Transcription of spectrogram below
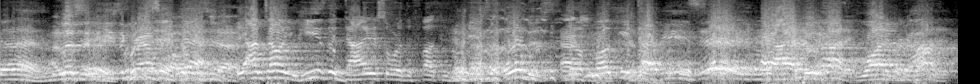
Yeah. Listen, he's the grandpa. Yeah. yeah, I'm telling you, he is the dinosaur of the fucking group. He's the oldest. The fucking dinosaur. Hey, I people got it. I never got it.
